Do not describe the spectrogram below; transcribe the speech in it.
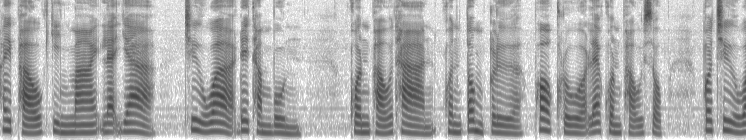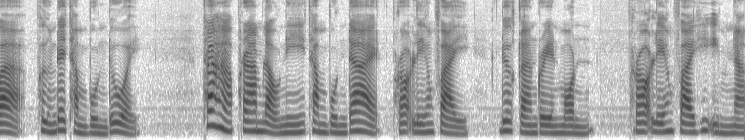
ให้เผากินไม้และหญ้าชื่อว่าได้ทำบุญ คนเผาทาน คนต้มเกลือ พ่อครัวและคนเผาศพ ก็ชื่อว่าพึงได้ทำบุญด้วย ถ้าหาพรามเหล่านี้ทำบุญได้ เพราะเลี้ยงไฟด้วยการเรียนมน เพราะเลี้ยงไฟที่อิ่มน้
